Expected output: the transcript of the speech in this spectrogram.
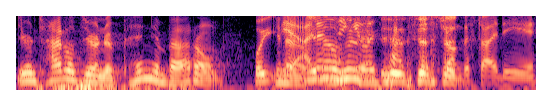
you're entitled to your own opinion but I don't Well, you Yeah, Yeah, know I you don't know think who's- it was who's perhaps the just a- strongest idea.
